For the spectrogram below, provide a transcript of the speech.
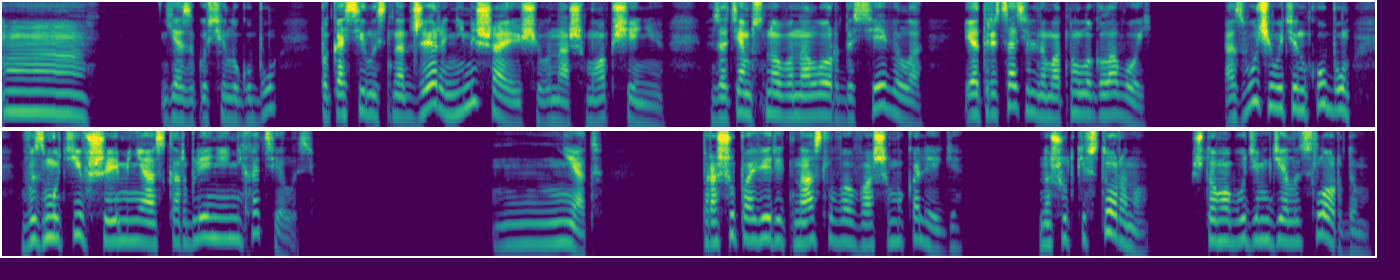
М-м, я закусила губу, покосилась на Джера, не мешающего нашему общению, затем снова на лорда Севила и отрицательно мотнула головой. Озвучивать инкубу возмутившее меня оскорбление не хотелось. «Нет. Прошу поверить на слово вашему коллеге. Но шутки в сторону. Что мы будем делать с лордом?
